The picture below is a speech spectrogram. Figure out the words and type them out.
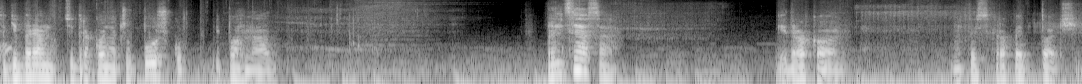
Тоді беремо цю драконячу пушку і погнали. Принцеса! І дракон. Ну хтось храпить точно.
